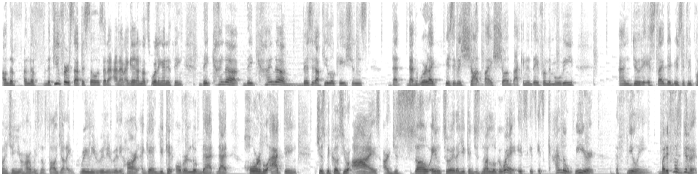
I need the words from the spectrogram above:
on the on the the few first episodes, and, I, and again I'm not spoiling anything. They kind of they kind of visit a few locations that that were like basically shot by shot back in the day from the movie and dude it's like they're basically punching your heart with nostalgia like really really really hard again you can overlook that that horrible acting just because your eyes are just so into it that you can just not look away it's it's, it's kind of weird the feeling but it feels good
